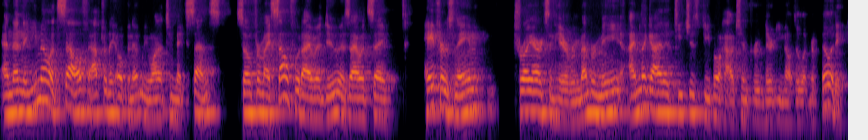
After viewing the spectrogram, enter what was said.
And then the email itself, after they open it, we want it to make sense. So for myself, what I would do is I would say, Hey, first name, Troy Ericson here. Remember me? I'm the guy that teaches people how to improve their email deliverability.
